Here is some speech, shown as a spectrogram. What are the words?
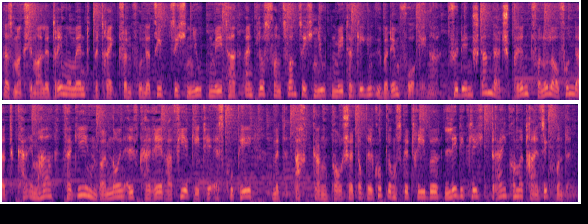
Das maximale Drehmoment beträgt 570 Newtonmeter, ein Plus von 20 Newtonmeter gegenüber dem Vorgänger. Für den Standardsprint von 0 auf 100 kmh vergehen beim 911 Carrera 4 GTS Coupé mit 8-Gang Porsche Doppelkupplungsgetriebe lediglich 3,3 Sekunden.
